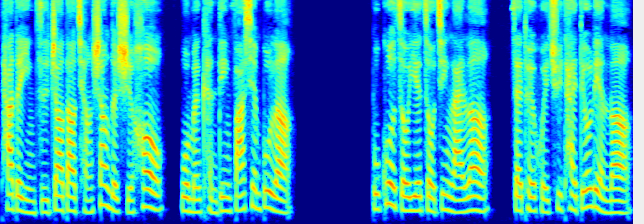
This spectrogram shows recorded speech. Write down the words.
它的影子照到墙上的时候，我们肯定发现不了。不过走也走进来了，再退回去太丢脸了。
